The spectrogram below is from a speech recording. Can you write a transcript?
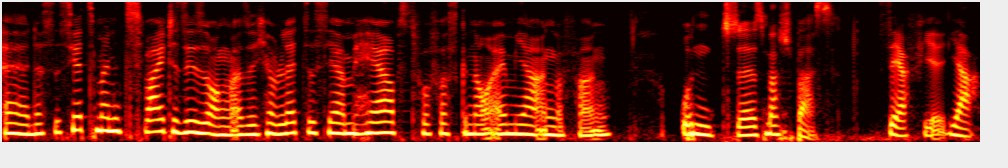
Äh, das ist jetzt meine zweite Saison. Also ich habe letztes Jahr im Herbst vor fast genau einem Jahr angefangen. Und äh, es macht Spaß. Sehr viel, ja.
